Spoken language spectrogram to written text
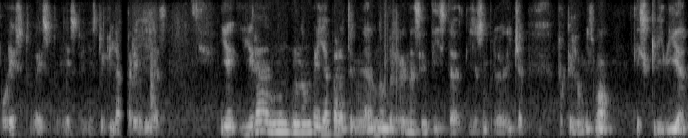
por esto, esto, y esto, y esto, y la aprendías. Y, era un, hombre ya para terminar, un hombre renacentista, que yo siempre lo he dicho, porque lo mismo escribía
